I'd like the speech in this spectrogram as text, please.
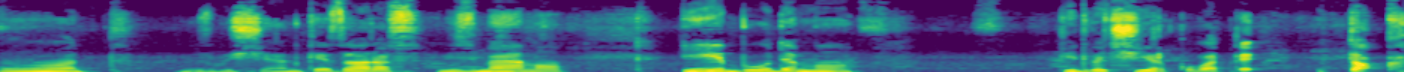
От, згущенки зараз візьмемо. І будемо підвечіркувати. Так.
